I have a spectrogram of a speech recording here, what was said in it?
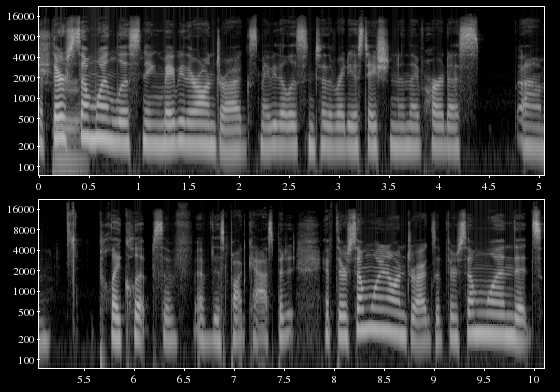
If there's someone listening, maybe they're on drugs, maybe they listen to the radio station and they've heard us um, play clips of, of this podcast. But if there's someone on drugs, if there's someone that's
